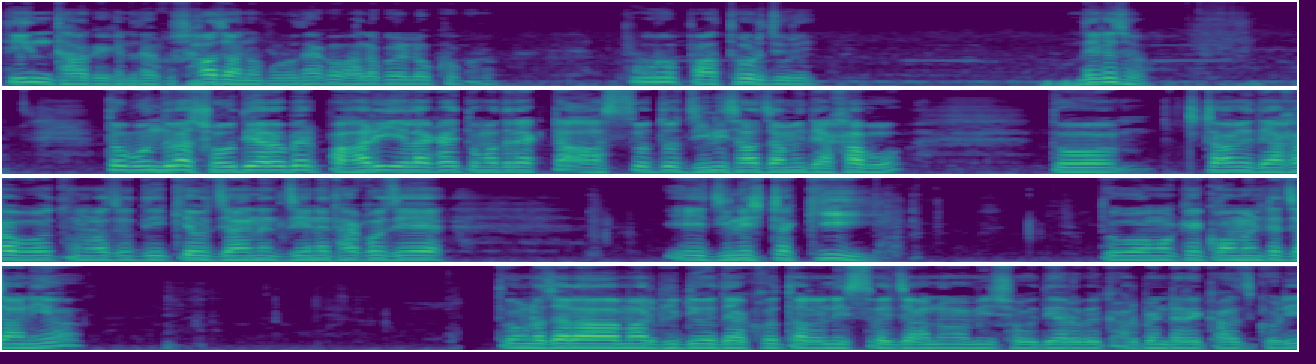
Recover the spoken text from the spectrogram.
তিন থাক এখানে, দেখো, সাজানো পুরো। দেখো, ভালো করে লক্ষ্য করো। পুরো পাথর জুড়ে। দেখেছ? তো বন্ধুরা, সৌদি আরবের পাহাড়ি এলাকায় তোমাদের একটা আশ্চর্য জিনিস আজ আমি দেখাবো। তো সেটা আমি দেখাবো, তোমরা যদি কেউ জানে, জেনে থাকো যে এই জিনিসটা কি, তো আমাকে কমেন্টে জানিও। তোমরা যারা আমার ভিডিও দেখো, তারা নিশ্চয়ই জানো আমি সৌদি আরবে কার্পেন্টারে কাজ করি।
